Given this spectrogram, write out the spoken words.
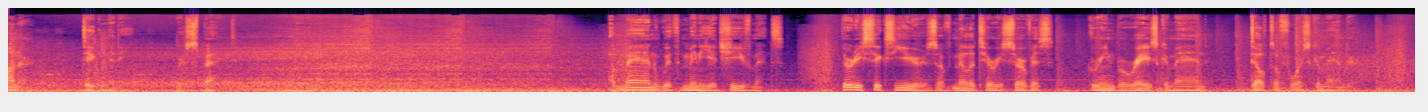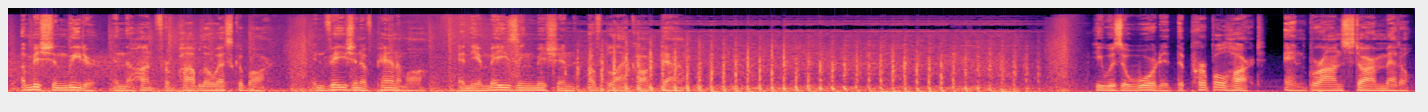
honor, dignity, respect. A man with many achievements 36 years of military service, Green Berets Command, Delta Force Commander. A mission leader in the hunt for Pablo Escobar, invasion of Panama, and the amazing mission of Black Hawk Down. He was awarded the Purple Heart and Bronze Star Medal.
